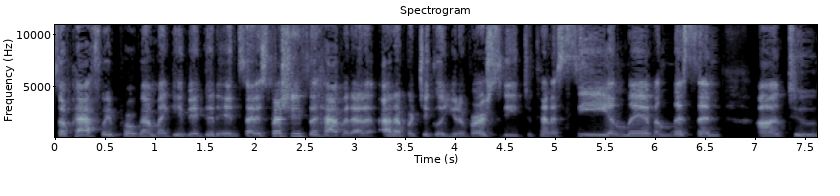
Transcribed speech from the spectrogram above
so pathway program might give you a good insight, especially if they have it at a, at a particular university to kind of see and live and listen uh, to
